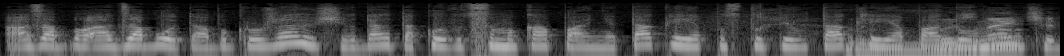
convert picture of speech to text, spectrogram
о, от заботы об окружающих, да, такое вот самокопание? Так ли я поступил, так ли я подумал? Вы знаете,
